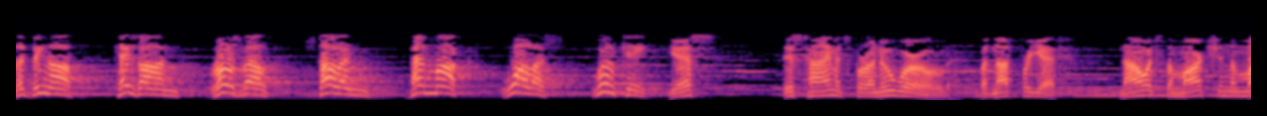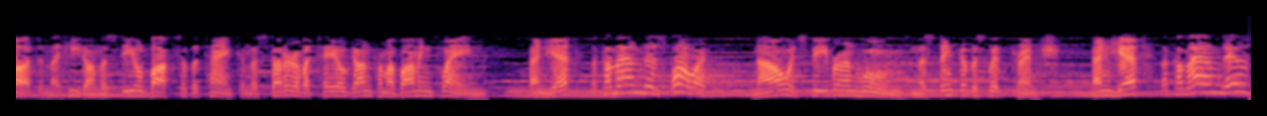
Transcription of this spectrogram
Litvinov, Quezon, Roosevelt, Stalin, Van Mook, Wallace, Willkie. Yes, This time it's for a new world, but not for yet. Now it's the march in the mud and the heat on the steel box of the tank and the stutter of a tail gun from a bombing plane. And yet. The command is forward. Now it's fever and wounds and the stink of the slit trench. And yet. The command is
